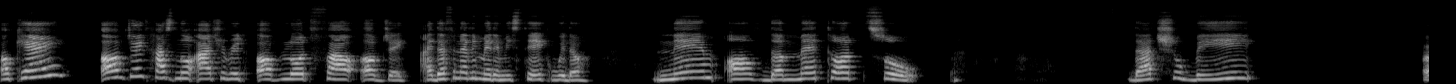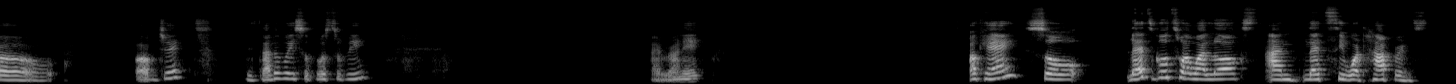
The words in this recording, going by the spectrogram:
Okay, object has no attribute upload file object. I definitely made a mistake with the name of the method. So that should be uh, object. Is that the way it's supposed to be? I run it. Okay, so let's go to our logs and let's see what happens.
